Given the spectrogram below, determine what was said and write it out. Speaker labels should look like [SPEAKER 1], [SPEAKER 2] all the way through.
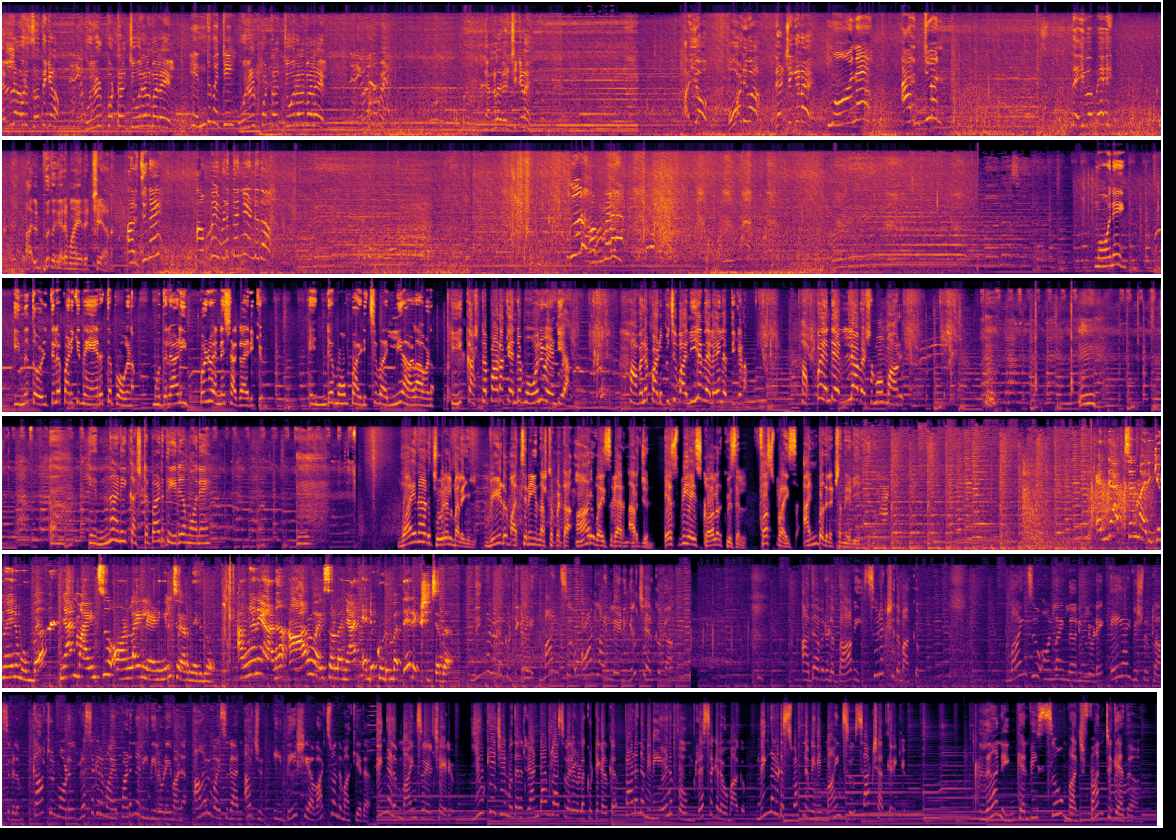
[SPEAKER 1] എല്ലാവരും ശ്രദ്ധിക്കണം. ഉരുൾപൊട്ടൽ ചൂരൽമലയിൽ.
[SPEAKER 2] എന്തു പറ്റി?
[SPEAKER 1] ഉരുൾപൊട്ടൽ ചൂരൽമലയിൽ. ഞങ്ങളെ രക്ഷിക്കണേ. അയ്യോ ഓടിവാ രക്ഷിക്കണേ.
[SPEAKER 3] മോനെ അർജുൻ.
[SPEAKER 2] ദൈവമേ.
[SPEAKER 1] അത്ഭുതകരമായ രക്ഷയാണ്.
[SPEAKER 2] അർജുനെ അമ്മ ഇവിടെ തന്നെ ഉണ്ടതാ അമ്മേ. മോനെ ഇന്ന് തൊഴുത്തിലെ പണിക്ക് നേരത്തെ പോകണം. മുതലാളി ഇപ്പോഴും എന്നെ ശകാരിക്കും. എന്റെ മോൻ പഠിച്ച് വലിയ ആളാവണം.
[SPEAKER 4] ഈ കഷ്ടപ്പാടൊക്കെ എന്റെ മോന് വേണ്ടിയാ. അവനെ പഠിപ്പിച്ച് വലിയ നിലയിലെത്തിക്കണം. അപ്പൊ എന്റെ എല്ലാ വിഷമവും മാറും.
[SPEAKER 2] എന്നാണ് ഈ കഷ്ടപ്പാട് തീരുക മോനെ?
[SPEAKER 1] വയനാട് ചൂരൽമലയിൽ വീടും അച്ഛനെയും നഷ്ടപ്പെട്ട ആറു വയസ്സുകാരൻ Arjun S B I scholar ക്വിസിൽ first prize അൻപത് ലക്ഷം നേടിയിരിക്കുന്നു.
[SPEAKER 3] എന്റെ അച്ഛൻ മരിക്കുന്നതിന് മുമ്പ് ഞാൻ മൈൻഡ്സ് ഓൺലൈൻ ലേണിംഗിൽ ചേർന്നിരുന്നു. അങ്ങനെയാണ് ആറു വയസ്സുള്ള ഞാൻ എന്റെ കുടുംബത്തെ രക്ഷിച്ചത്.
[SPEAKER 2] നിങ്ങളുടെ കുട്ടികളെ മൈൻഡ്സ് ഓൺലൈൻ ലേണിംഗിൽ ചേർക്കുക. അത് അവരുടെ ഭാവി സുരക്ഷിതമാക്കും. മൈൻഡ്സു ഓൺലൈൻ ലേണിംഗിലൂടെ എ ഐ വിഷ്വൽ ക്ലാസുകളും കാർട്ടൂൺ മോഡൽ രസകരമായ പഠന രീതിയിലൂടെയുമാണ് ആറു വയസ്സുകാരൻ അർജുൻ ഈ ദേശീയ അവാർഡ് സ്വന്തമാക്കിയത്. നിങ്ങളും മൈൻഡ്സുയിൽ ചേരൂ. യു കെ ജി മുതൽ രണ്ടാം ക്ലാസ് വരെയുള്ള കുട്ടികൾക്ക് പഠനം ഇനി എളുപ്പവും രസകരവുമാകും. നിങ്ങളുടെ സ്വപ്നം ഇനി മൈൻഡ്സു സാക്ഷാത്കരിക്കും. Learning can be so much fun together.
